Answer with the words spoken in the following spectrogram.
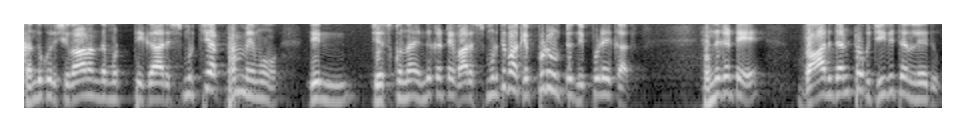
కందుకూరి శివానందమూర్తి గారి స్మృతి అర్థం మేము దీన్ని చేసుకున్నాం ఎందుకంటే వారి స్మృతి మాకు ఎప్పుడూ ఉంటుంది ఇప్పుడే కాదు. ఎందుకంటే వారిదంటూ ఒక జీవితం లేదు.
